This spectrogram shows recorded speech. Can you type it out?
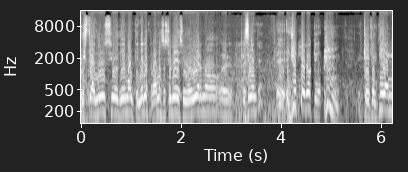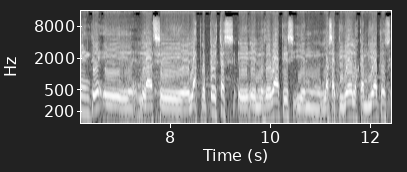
este anuncio de mantener los programas sociales de su gobierno, presidente? yo espero que que efectivamente eh, las, eh, las, propuestas eh, en los debates y en las actividades de los candidatos,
